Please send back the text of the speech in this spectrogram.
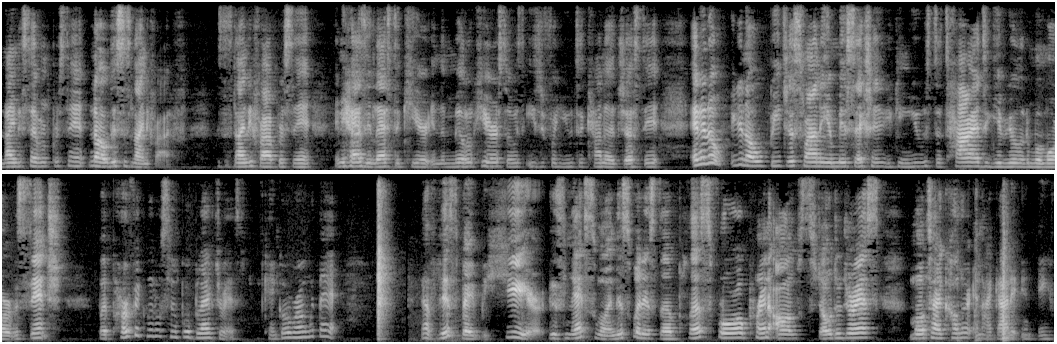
97%. No, this is 95. This is 95% and it has elastic here in the middle here so it's easy for you to kind of adjust it. And it'll you know be just fine in your midsection. You can use the tie to give you a little bit more of a cinch but perfect little simple black dress. Can't go wrong with that. Now this baby here this next one this one is the plus floral print off shoulder dress multicolor and i got it in a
